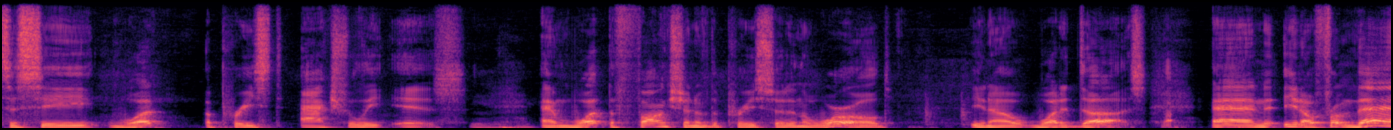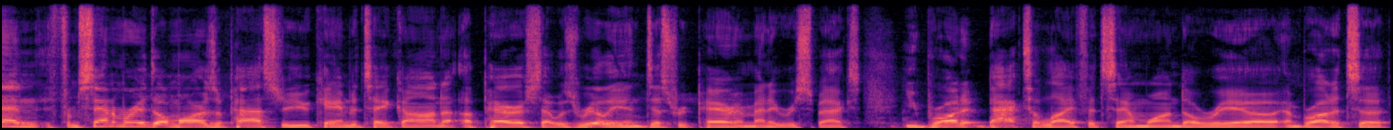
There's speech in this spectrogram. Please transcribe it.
to see what a priest actually is. Mm-hmm. And what the function of the priesthood in the world, you know, what it does. And you know, from then, from Santa Maria del Mar as a pastor, you came to take on a, parish that was really in disrepair in many respects. You brought it back to life at San Juan del Rio and brought it to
